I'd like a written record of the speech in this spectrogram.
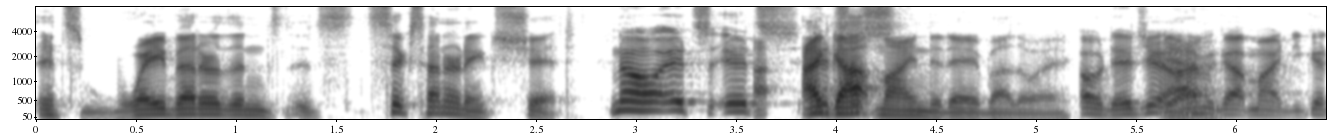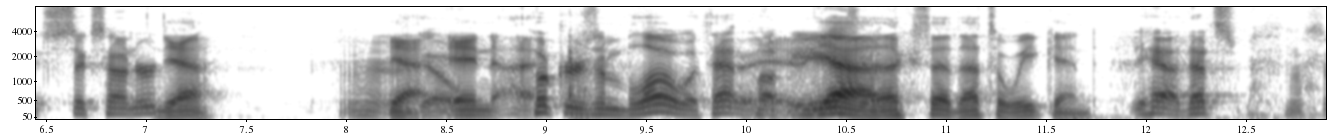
it's way better than it's 600 ain't shit. No, it's it's. I it's got a mine today, by the way. Oh, did you? I haven't got mine. You get six hundred. Yeah. There Yeah, and I- hookers and blow with that puppy. yeah, like I said, that's a weekend. yeah, that's, that's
